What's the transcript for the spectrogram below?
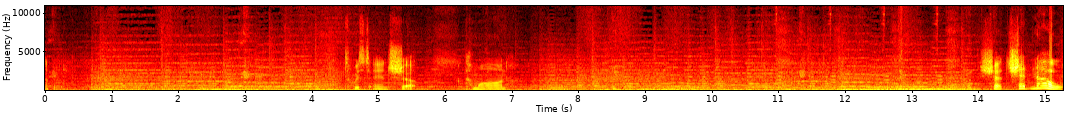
Really. Twist and shut. Come on. Shit, shit, no!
